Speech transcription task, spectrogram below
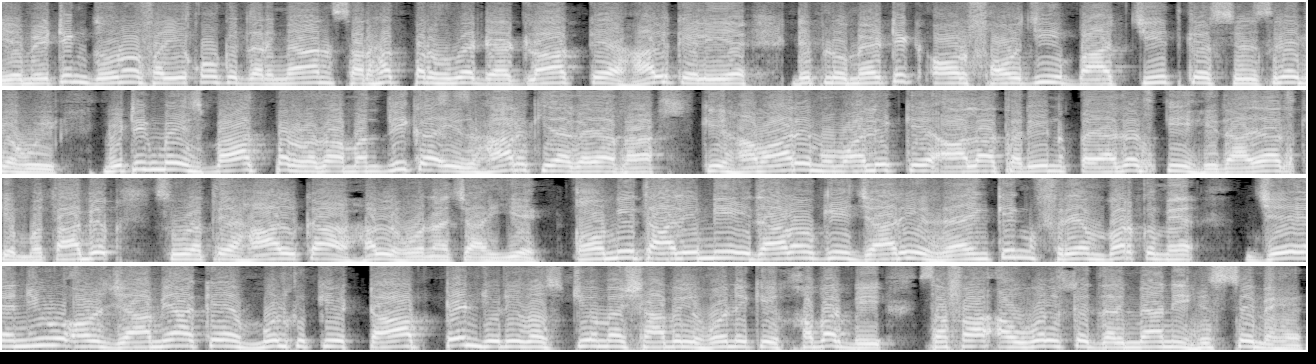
ये मीटिंग दोनों फरीकों के दरमियान सरहद पर हुए डेडलॉक के हल के लिए डिप्लोमेटिक और फौजी बातचीत के सिलसिले में हुई। मीटिंग में इस बात पर रजामंदी का इजहार किया गया था कि हमारे ममालिक के आला तरीन क्यादत की हिदायत के मुताबिक सूरत हाल का हल होना चाहिए। कौमी तालीमी इदारों की जारी रैंकिंग फ्रेमवर्क में जेएनयू और जामिया के मुल्क की टॉप टेन यूनिवर्सिटियों में शामिल होने की खबर भी सफ़ा अव्वल के दरमियानी हिस्से में है,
